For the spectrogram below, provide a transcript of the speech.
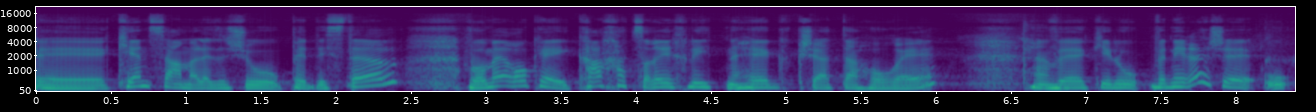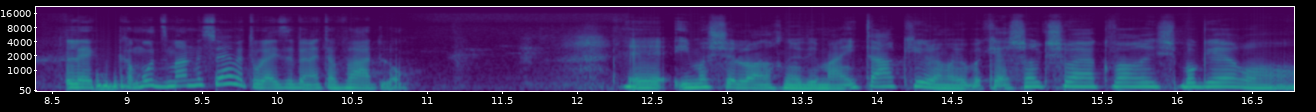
אה, כן שם על איזשהו פדיסטל ואומר אוקיי ככה צריך להתנהג כשאתה הורה כן. וכאילו ונראה שלכמות זמן מסוימת אולי זה באמת עבד לו. אה, אימא שלו, אנחנו יודעים מה איתה? כאילו הם היו בקשר כשהוא היה כבר איש בוגר או...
